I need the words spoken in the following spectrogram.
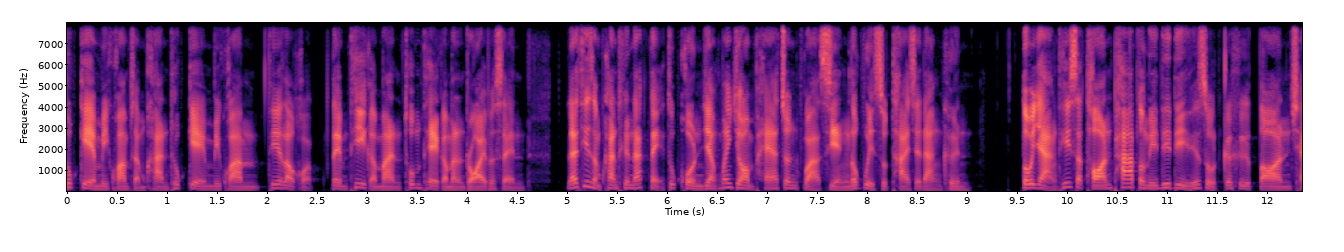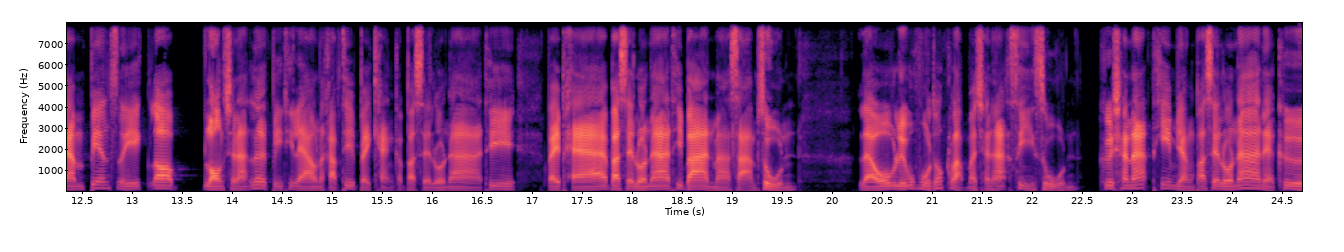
ทุกเกมมีความสำคัญ ทุกเกมมีความที่เราเต็มที่กับมันทุ่มเทกับมันร้อยเปอร์เซ็นต์ และที่สำคัญคือนักเตะทุกคนยังไม่ยอมแพ้จนกว่าเสียงนกหวีดสุดท้ายจะดังขึ้น ตัวอย่างที่สะท้อนภาพตรงนี้ได้ดีที่สุดก็คือตอนแชมเปี้ยนส์ลีกรอบรองชนะเลิศปีที่แล้วนะครับ ที่ไปแข่งกับบาร์เซโลนาที่ไปแพ้บาร์เซโลนาที่บ้านมา 3-0 แล้วลิเวอร์พูลต้องกลับมาชนะ 4-0 คือชนะทีมอย่างบาร์เซโลนาเนี่ยคือ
